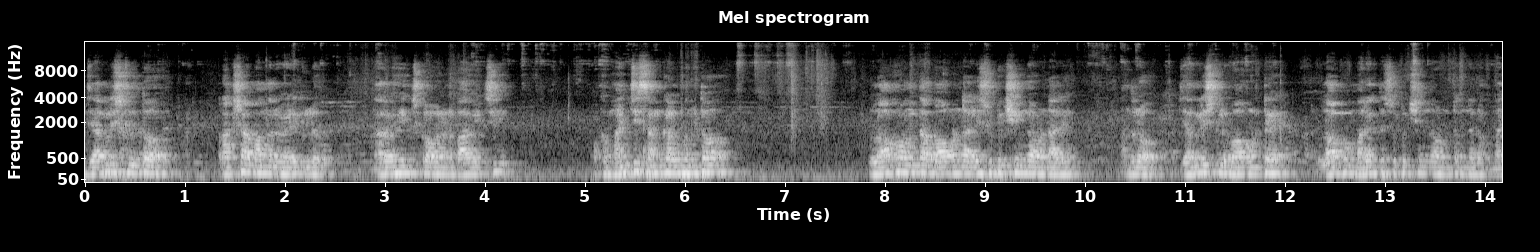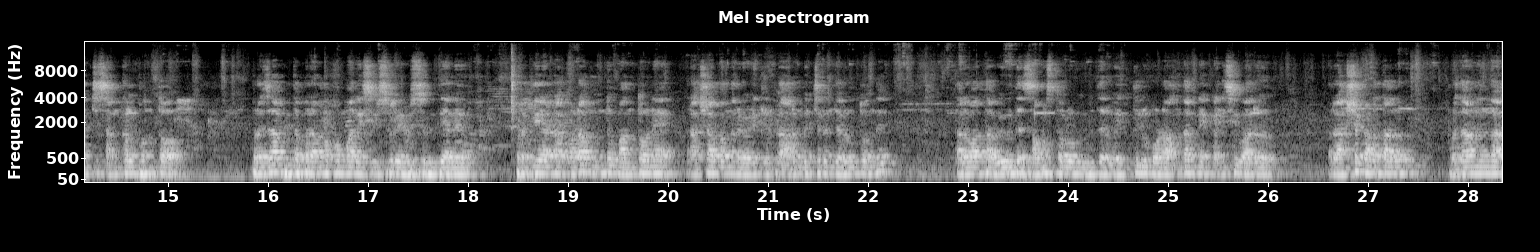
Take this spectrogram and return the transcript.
జర్నలిస్టులతో రక్షాబంధన వేడుకలు నిర్వహించుకోవాలని భావించి ఒక మంచి సంకల్పంతో లోకం అంతా బాగుండాలి సుభిక్షంగా ఉండాలి. అందులో జర్నలిస్టులు బాగుంటే లోకం మరింత సుభిక్షంగా ఉంటుందని ఒక మంచి సంకల్పంతో ప్రజాపిత బ్రహ్మకుమారి శిశురే విశ్వవిద్యాలయం ప్రతి ఏటా కూడా ముందు మనతోనే రక్షాబంధన వేడుకలు ప్రారంభించడం జరుగుతుంది. తర్వాత వివిధ సంస్థలు వివిధ వ్యక్తులు కూడా అందరినీ కలిసి వారు రక్ష కడతారు. ప్రధానంగా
